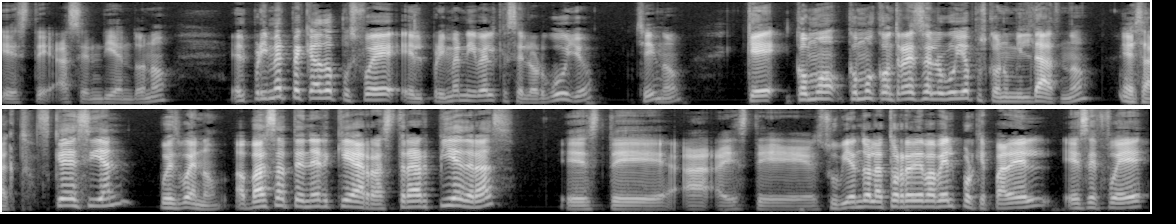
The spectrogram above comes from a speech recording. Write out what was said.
este, ascendiendo, ¿no? El primer pecado, pues fue el primer nivel, que es el orgullo, Sí. ¿no? Que, ¿cómo, cómo contrarrestas el orgullo? Pues con humildad, ¿no? Exacto. ¿Qué decían? Pues bueno, vas a tener que arrastrar piedras, este, a este, subiendo a la Torre de Babel, porque para él ese fue,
